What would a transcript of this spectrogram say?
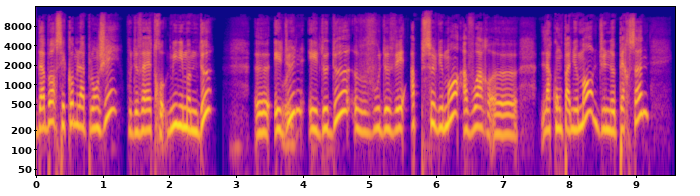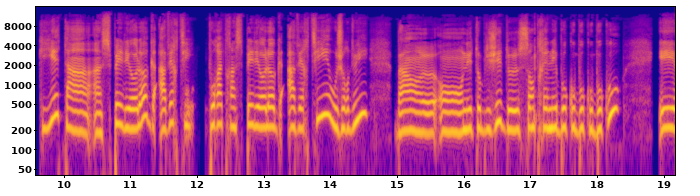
D'abord, c'est comme la plongée, vous devez être au minimum deux. Euh, et Oui. d'une, et de deux, vous devez absolument avoir euh, l'accompagnement d'une personne qui est un, un spéléologue averti. Pour être un spéléologue averti aujourd'hui, ben euh, on est obligé de s'entraîner beaucoup, beaucoup, beaucoup, et,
